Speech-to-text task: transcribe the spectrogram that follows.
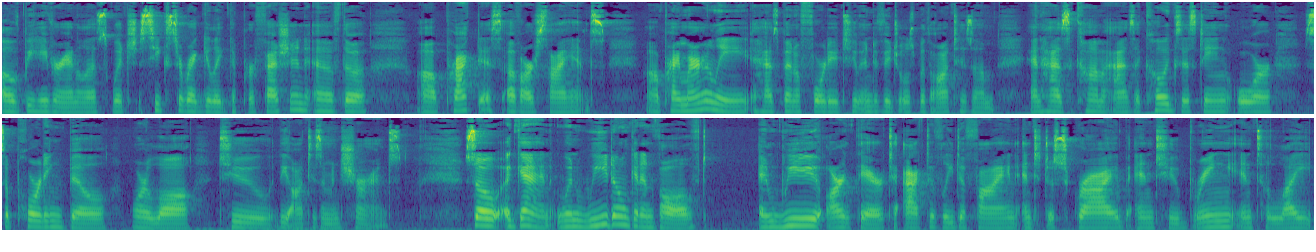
of behavior analysts, which seeks to regulate the profession of the uh, practice of our science. Uh, primarily has been afforded to individuals with autism and has come as a coexisting or supporting bill or law to the autism insurance. So, again, when we don't get involved and we aren't there to actively define and to describe and to bring into light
